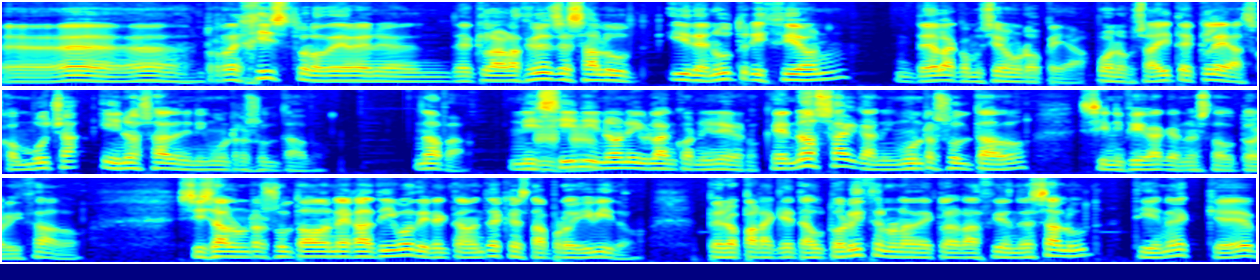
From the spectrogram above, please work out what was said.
eh, eh, eh, registro de eh, declaraciones de salud y de nutrición de la Comisión Europea. Bueno, pues ahí tecleas kombucha y no sale ningún resultado. Nada. Ni sí, ni no, ni blanco, ni negro. Que no salga ningún resultado significa que no está autorizado. Si sale un resultado negativo, directamente es que está prohibido. Pero para que te autoricen una declaración de salud, tiene que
